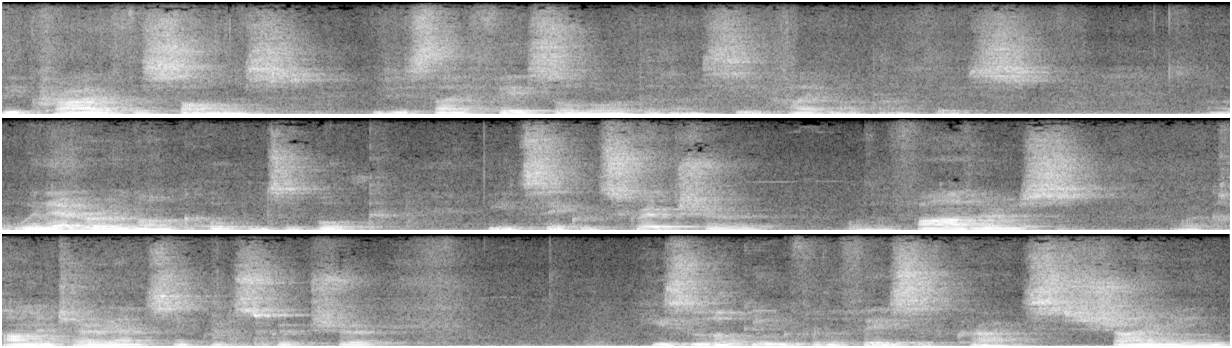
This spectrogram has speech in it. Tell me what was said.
the cry of the psalmist It is thy face, O Lord, that I seek, hide not thy face. Uh, whenever a monk opens a book, be it sacred scripture or the fathers or commentary on sacred scripture, he's looking for the face of Christ shining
